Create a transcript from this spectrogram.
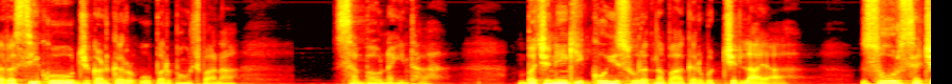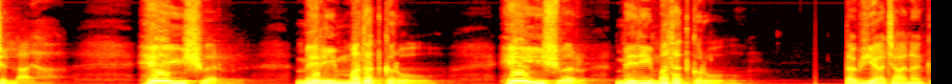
रस्सी को जकड़कर ऊपर पहुँच पाना संभव नहीं था। बचने की कोई सूरत न पाकर वो चिल्लाया, ज़ोर से चिल्लाया। हे ईश्वर, मेरी मदद करो। हे ईश्वर, मेरी मदद करो। तभी अचानक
